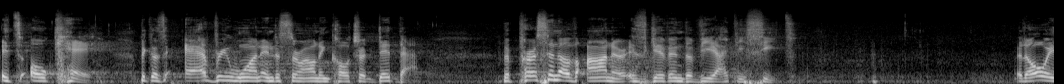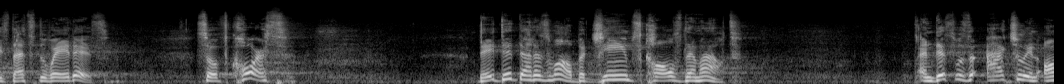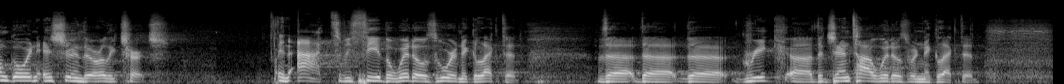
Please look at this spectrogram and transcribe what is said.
It's okay because everyone in the surrounding culture did that. The person of honor is given the VIP seat. It always, that's the way it is. So, of course, they did that as well, but James calls them out. And this was actually an ongoing issue in the early church. In Acts, we see the widows who were neglected. The, the, the Greek, uh, the Gentile widows were neglected.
